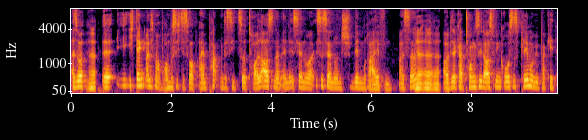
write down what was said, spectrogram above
Also Ja. äh, ich denke manchmal, warum muss ich das überhaupt einpacken? Das sieht so toll aus und am Ende ist ja nur, ist es ja nur ein Schwimmreifen, weißt du? Ja. Aber der Karton sieht aus wie ein großes Playmobil-Paket.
